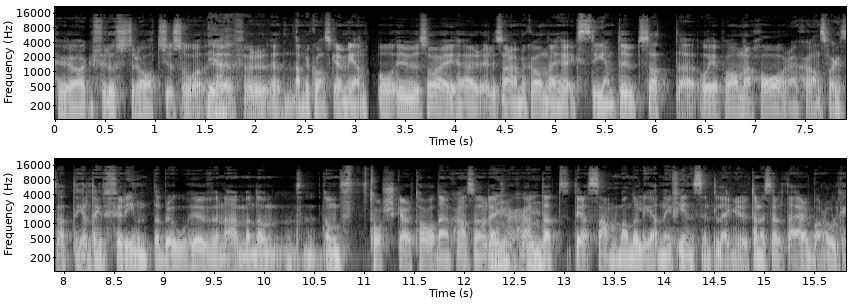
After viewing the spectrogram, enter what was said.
hög förlustratio så, ja. Eh, för den amerikanska armén. Och USA är här, eller snarare amerikanerna är extremt utsatta. Och japanerna har en chans faktiskt att helt enkelt förinta brohuvudena. Men de, de torskar ta den chansen av det enkla mm, skälet mm. att deras samband och ledning finns inte längre. Utan istället är det bara olika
